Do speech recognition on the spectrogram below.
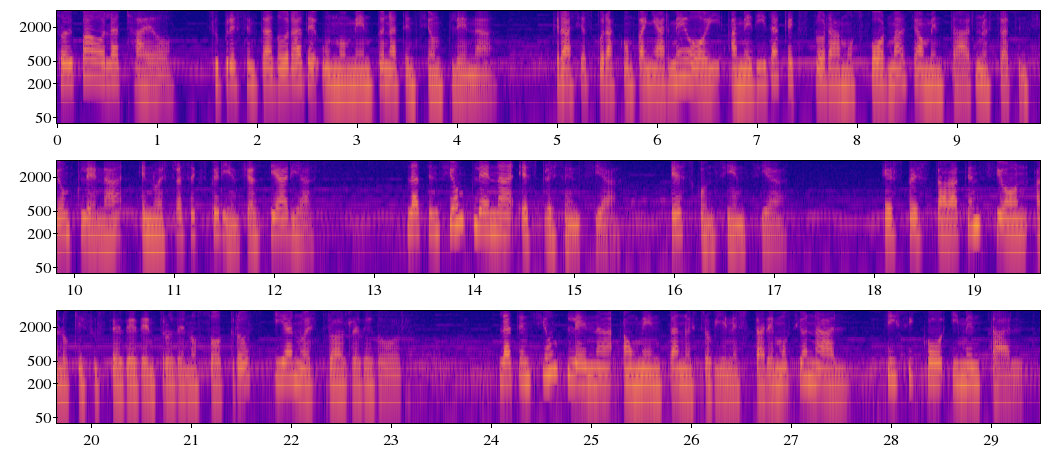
Soy Paola Tile, su presentadora de Un Momento en Atención Plena. Gracias por acompañarme hoy a medida que exploramos formas de aumentar nuestra atención plena en nuestras experiencias diarias. La atención plena es presencia, es conciencia, es prestar atención a lo que sucede dentro de nosotros y a nuestro alrededor. La atención plena aumenta nuestro bienestar emocional, físico y mental.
